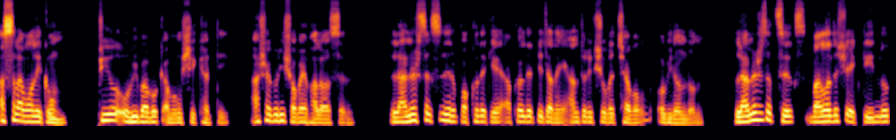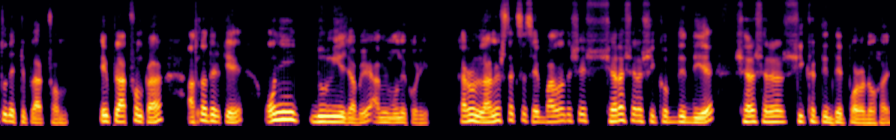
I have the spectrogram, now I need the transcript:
আসসালামু আলাইকুম। প্রিয় অভিভাবক এবং শিক্ষার্থী, আশা করি সবাই ভালো আছেন। লার্নার সাকসেসের পক্ষ থেকে আপনাদেরকে জানাই আন্তরিক শুভেচ্ছা এবং অভিনন্দন। লার্নার সাকসেস বাংলাদেশে একটি নতুন একটি প্ল্যাটফর্ম এই প্ল্যাটফর্মটা আপনাদেরকে অনেক দূর নিয়ে যাবে আমি মনে করি। কারণ লার্নার সাকসেসে বাংলাদেশের সেরা সেরা শিক্ষকদের দিয়ে, সেরা সেরা শিক্ষার্থীদের পড়ানো হয়।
